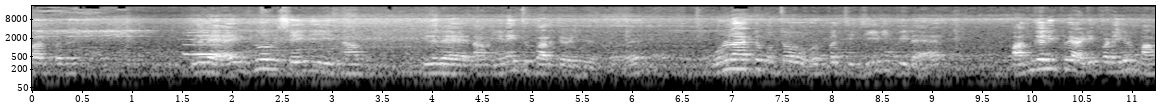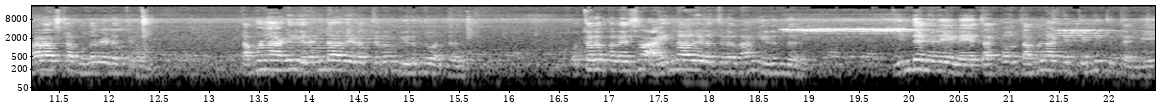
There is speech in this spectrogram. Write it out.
பார்ப்பது? இதில் இன்னொரு செய்தி நாம் இதில் நாம் இணைத்து பார்க்க வேண்டியிருக்கிறது. உள்நாட்டு மொத்த உற்பத்தி ஜிடிபியில் பங்களிப்பு அடிப்படையில் மகாராஷ்டிரா முதலிடத்திலும் தமிழ்நாடு இரண்டாவது இடத்திலும் இருந்து வந்தது. உத்தரப்பிரதேசம் ஐந்தாவது இடத்துல தான் இருந்தது. இந்த நிலையிலே தற்போது தமிழ்நாட்டை பின்னுக்கு தள்ளி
